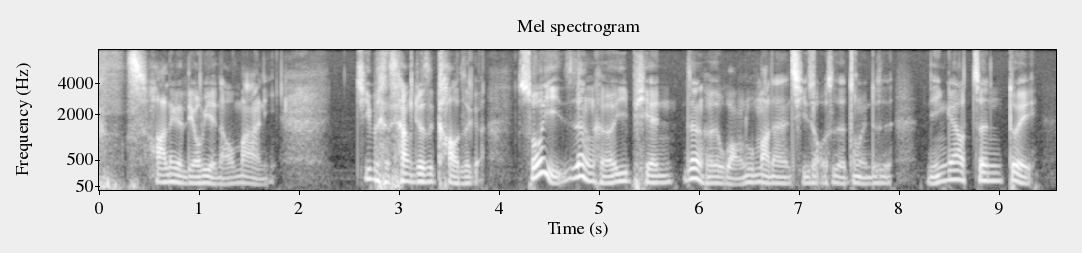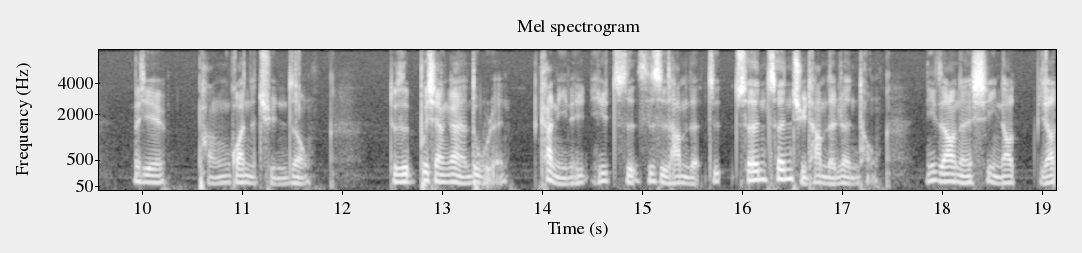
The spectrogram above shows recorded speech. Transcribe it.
刷那个留言，然后骂你。基本上就是靠这个，所以任何一篇任何的网络骂战的起手式的重点，就是你应该要针对那些。旁观的群众，就是不相干的路人，看你的去支支持他们的，争争争取他们的认同。你只要能吸引到比较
